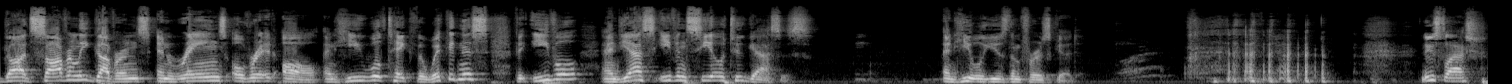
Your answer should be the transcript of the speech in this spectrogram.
God sovereignly governs and reigns over it all, and he will take the wickedness, the evil, and yes, even CO2 gases, and he will use them for his good. Newsflash.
